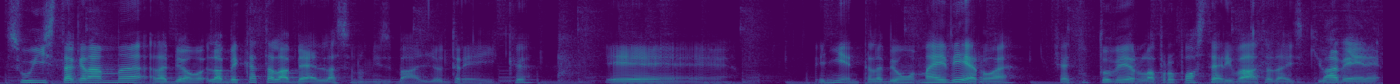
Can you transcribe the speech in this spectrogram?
su Instagram l'abbiamo, l'ha beccata la bella, se non mi sbaglio, Drake. E, e niente, l'abbiamo, ma è vero, eh? Cioè, è tutto vero, la proposta è arrivata da Ice Cube. Va bene.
